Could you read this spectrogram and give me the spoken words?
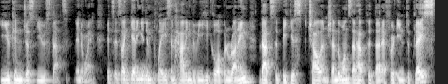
you can just use that in a way. It's it's like getting it in place and having the vehicle up and running. That's the biggest challenge. And the ones that have put that effort into place,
